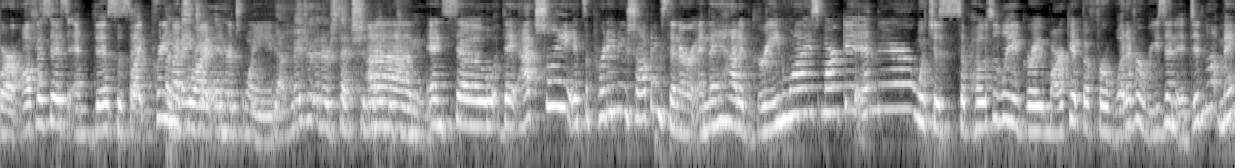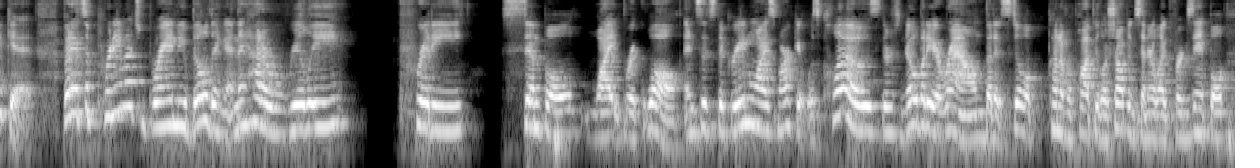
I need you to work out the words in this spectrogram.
where our office is. And this is like pretty much right in between. Yeah, major intersection right Um, between. and so they actually, it's a pretty new shopping center, and they had a Greenwise market in there, which is supposedly a great market, but for whatever reason, it did not make it. But it's a pretty much brand new building, and they had a really pretty simple white brick wall. And since the Greenwise Market was closed, there's nobody around, but it's still kind of a popular shopping center. Like, for example,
